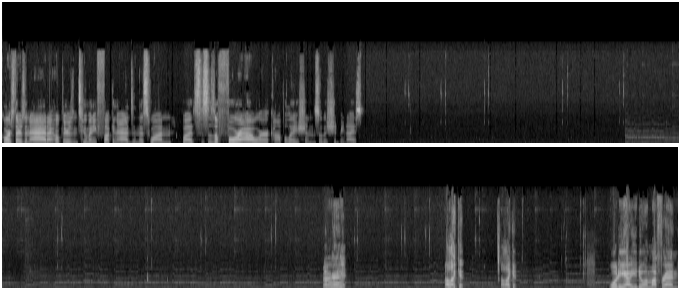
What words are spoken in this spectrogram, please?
Course, there's an ad. I hope there isn't too many fucking ads in this one. But this is a four-hour compilation, so this should be nice. Alright. I like it. I like it. Woody, how you doing, my friend?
